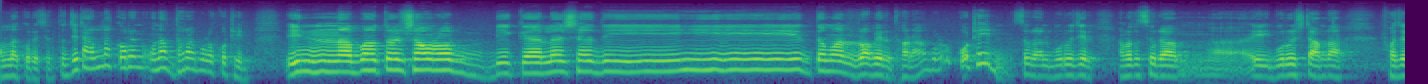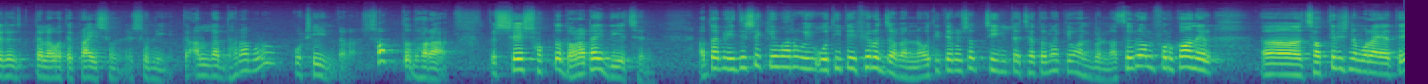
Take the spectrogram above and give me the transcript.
আল্লাহ করেছেন। তো যেটা আল্লাহ করেন, ওনার ধরা বড় কঠিন। তোমার রবের ধরা বড় কঠিন। সুরাল বুরুজের আমরা তো সুরা এই বুরুজটা আমরা ফজরের তেলাওয়াতে প্রায় শুনি তো আল্লাহর ধরা বড় কঠিন ধরা, শক্ত ধরা। তো সে শক্ত ধরাটাই দিয়েছেন। অতএব এই দেশে কেউ আর ওই অতীতে ফেরত যাবেন না। অতীতের ওইসব চিন্তা চেতনা কেউ আনবেন না। সৌরাল ফুরকানের ছত্রিশ নম্বর আয়াতে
